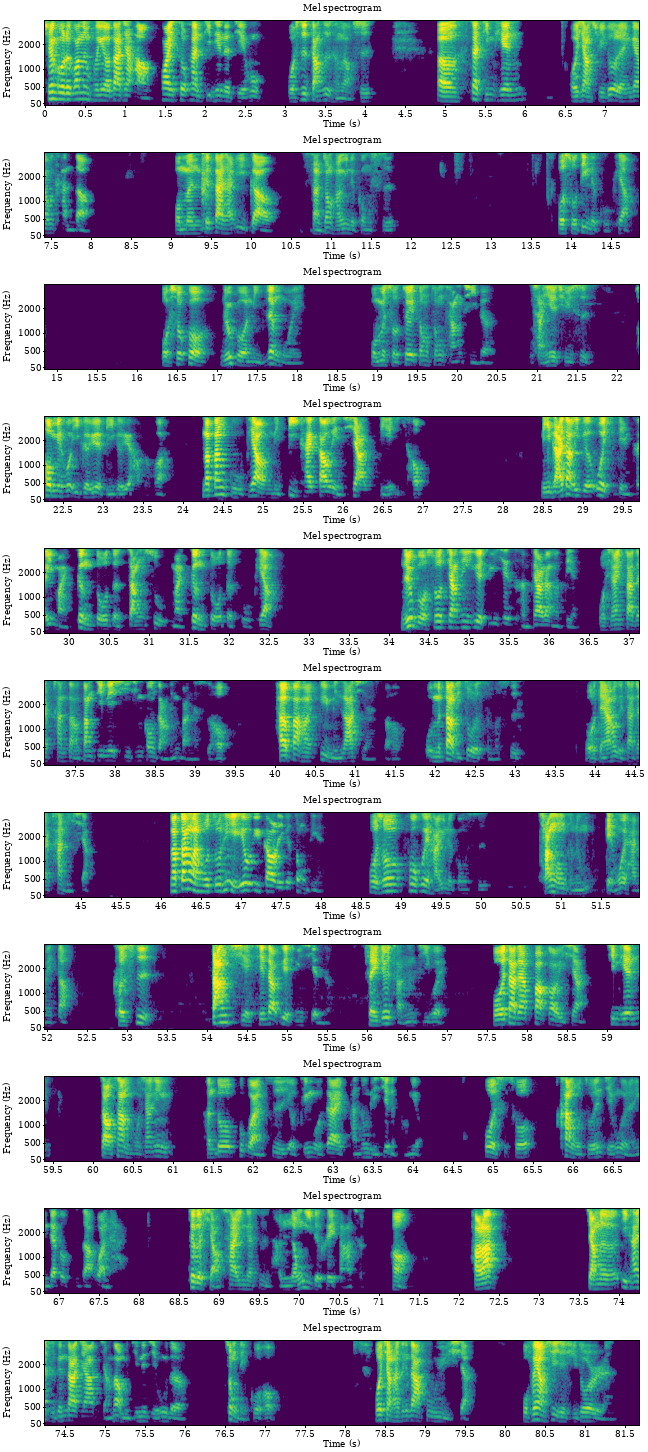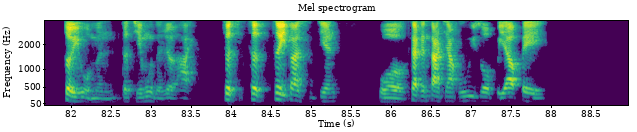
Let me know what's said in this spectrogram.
全国的观众朋友，大家好，欢迎收看今天的节目，我是张志成老师。呃，在今天，我想许多人应该会看到，我们跟大家预告散装航运的公司，我锁定的股票。我说过，如果你认为我们所追踪中长期的产业趋势，后面会一个月比一个月好的话，那当股票你避开高点下跌以后，你来到一个位置点，可以买更多的张数，买更多的股票。如果说将近月均线是很漂亮的点，我相信大家看到，当今天新兴工涨停板的时候，还有包含域名拉起来的时候，我们到底做了什么事？我等下会给大家看一下。那当然，我昨天也又预告了一个重点，我说货柜海运的公司长龙可能点位还没到，可是当写先到月均线的，谁就产生机会。我为大家报告一下，今天早上，我相信很多不管是有听我在盘中连线的朋友，或者是说看我昨天节目的人，应该都知道万海这个小差应该是很容易的可以达成哦。好啦，讲了一开始跟大家讲到我们今天节目的重点过后，我想还是跟大家呼吁一下，我非常谢谢许多的人对于我们的节目的热爱，这这这一段时间。我在跟大家呼吁说，不要被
